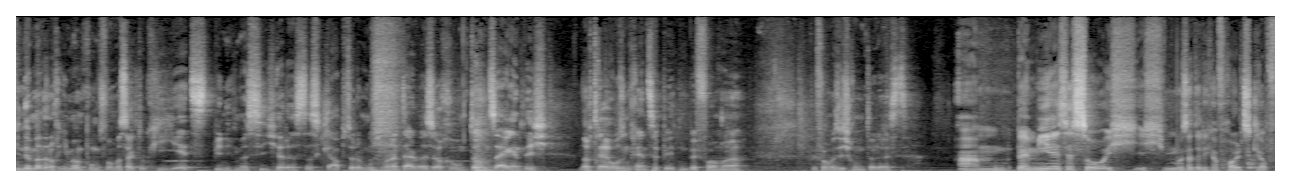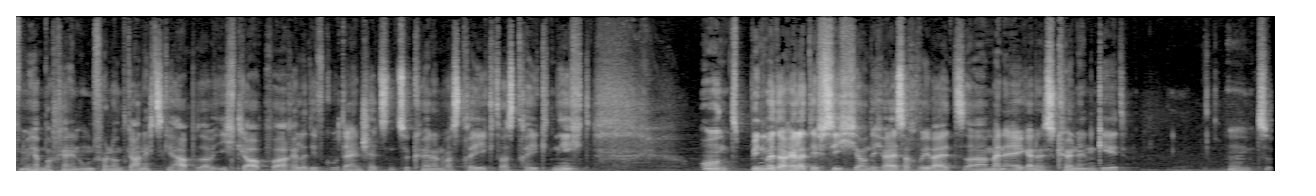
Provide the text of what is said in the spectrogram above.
Findet man dann noch immer einen Punkt, wo man sagt, okay, jetzt bin ich mir sicher, dass das klappt, oder muss man dann teilweise auch runter uns eigentlich nach drei Rosengrenze beten, bevor man, bevor man sich runterlässt? Ähm, bei mir ist es so, ich, ich muss natürlich auf Holz klopfen, ich habe noch keinen Unfall und gar nichts gehabt, aber ich glaube, relativ gut einschätzen zu können, was trägt, was trägt nicht. Und bin mir da relativ sicher und ich weiß auch, wie weit äh, mein eigenes Können geht und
